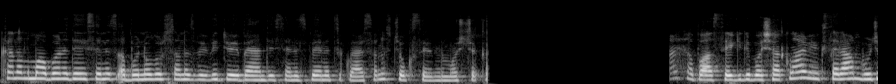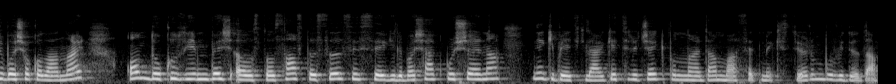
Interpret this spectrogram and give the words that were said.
Kanalıma abone değilseniz, abone olursanız ve videoyu beğendiyseniz beğene tıklarsanız çok sevinirim. Hoşçakalın. Merhaba sevgili Başaklar ve yükselen burcu Başak olanlar. 19-25 Ağustos haftası siz sevgili Başak burçlarına ne gibi etkiler getirecek bunlardan bahsetmek istiyorum bu videoda.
